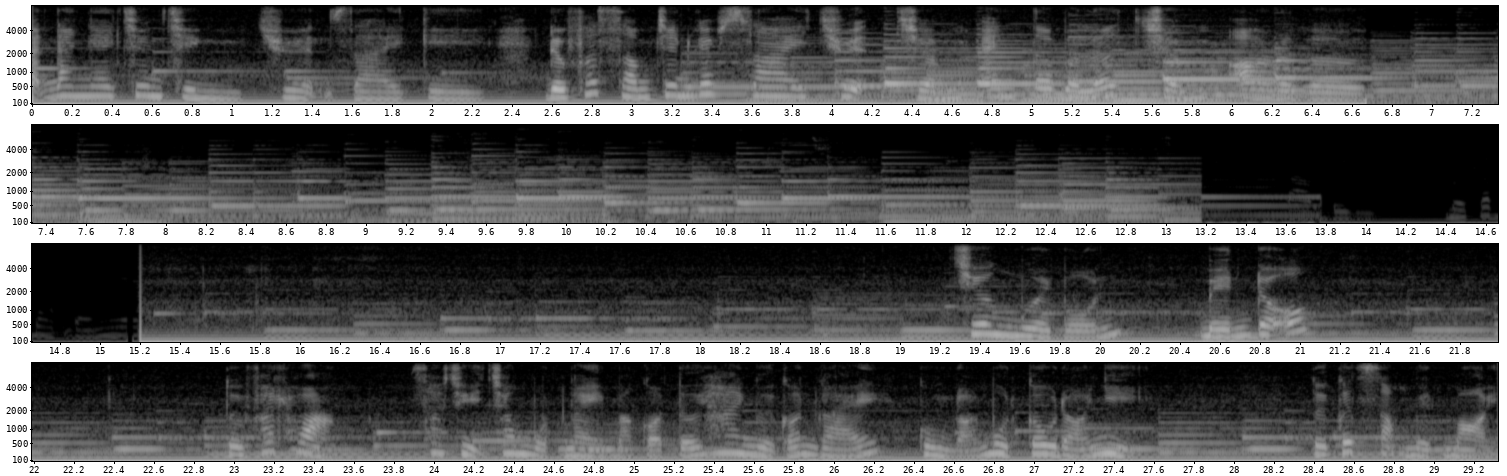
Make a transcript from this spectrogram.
Bạn đang nghe chương trình Chuyện dài kỳ được phát sóng trên website chuyện.enterblood.org. Chương 14: Bến đỗ. Tôi phát hoảng, sao chỉ trong một ngày mà có tới hai người con gái cùng nói một câu đó nhỉ? Tôi cất giọng mệt mỏi,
